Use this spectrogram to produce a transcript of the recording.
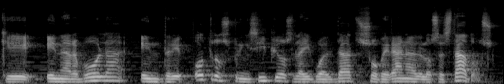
que enarbola, entre otros principios, la igualdad soberana de los estados.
